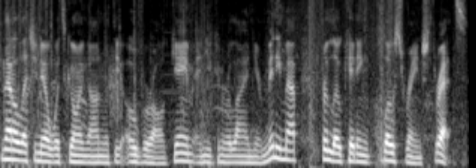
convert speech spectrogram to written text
and that'll let you know what's going on with the overall game, and you can rely on your mini-map for locating close range threats.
